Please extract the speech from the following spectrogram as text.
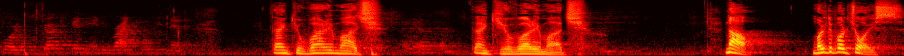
for instruction in righteousness. Thank you very much. Thank you very much. Now, multiple choice.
